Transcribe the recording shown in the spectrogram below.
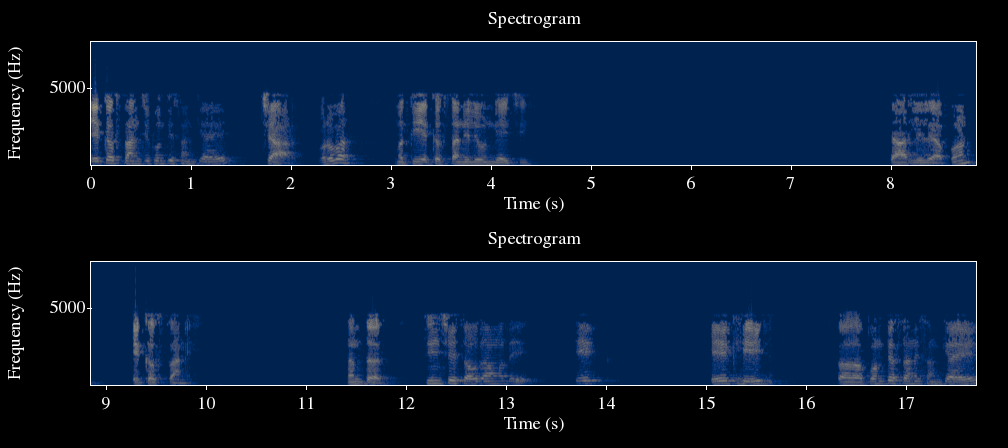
एकक स्थानची कोणती संख्या आहे? चार. बरोबर? मग ती एकक स्थानी लिहून घ्यायची. चार लिहिले आपण एकक स्थानी. नंतर तीनशे चौदा मध्ये एक एक ही कोणत्या स्थानी संख्या आहे?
